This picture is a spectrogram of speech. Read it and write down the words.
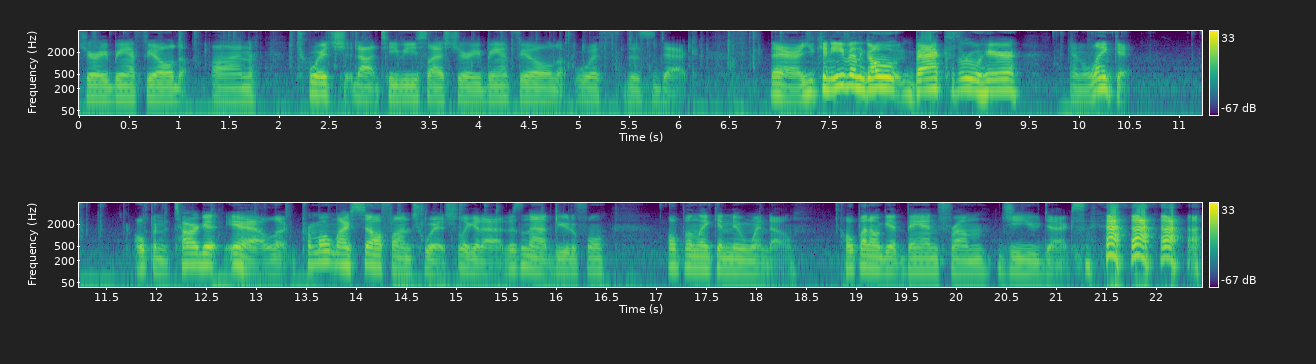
Jerry Banfield on twitch.tv slash Jerry Banfield with this deck. There, you can even go back through here and link it. Open a target. Yeah, look. Promote myself on Twitch. Look at that. Isn't that beautiful? Open link in new window. Hope I don't get banned from GU decks. I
